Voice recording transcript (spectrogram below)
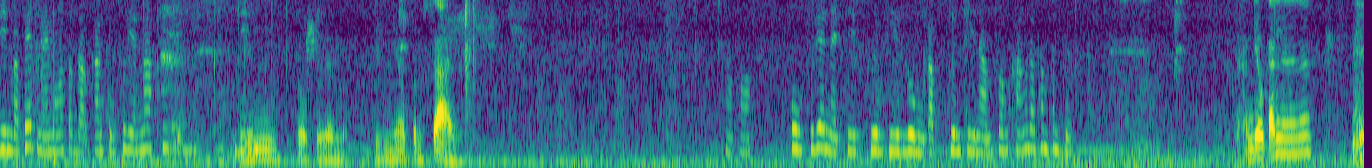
ดินประเภทไหนเหมาะสำหรับการปลูกทุเรียนมากที่สุด ดิดินนโรคเรื่องดินเหนียวบนทรายแล้วก็ ปลูกทุเรียนในที่พื้นที่ลุ่มกับพื้นที่น้ำท่วมครั้งเราทำพันธุ์ผืออันเดียวกันเลยนะที่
